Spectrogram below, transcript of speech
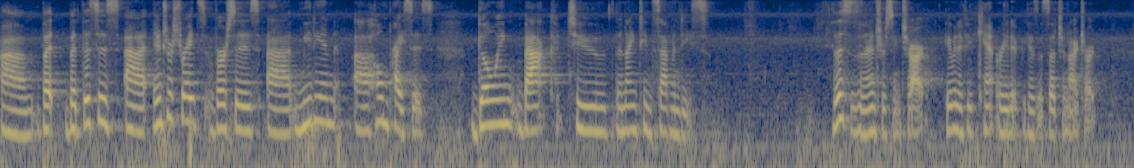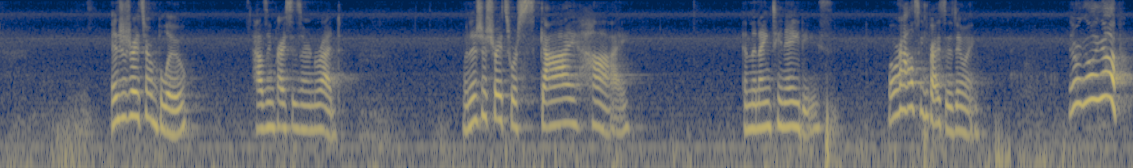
um, but but this is uh, interest rates versus uh, median uh, home prices going back to the 1970s. This is an interesting chart even if you can't read it because it's such an eye chart. Interest rates are in blue, housing prices are in red. When interest rates were sky high in the 1980s, what were housing prices doing? They were going up.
